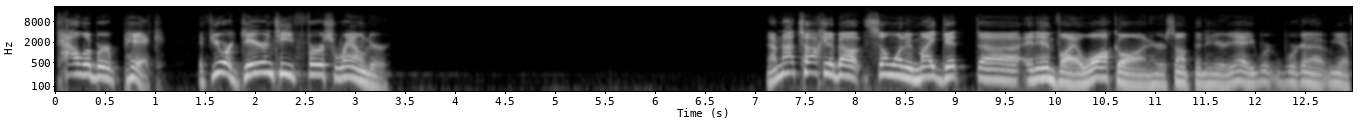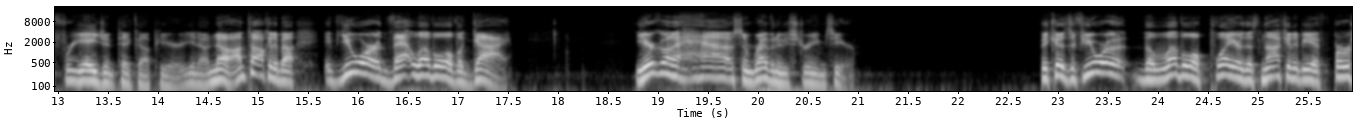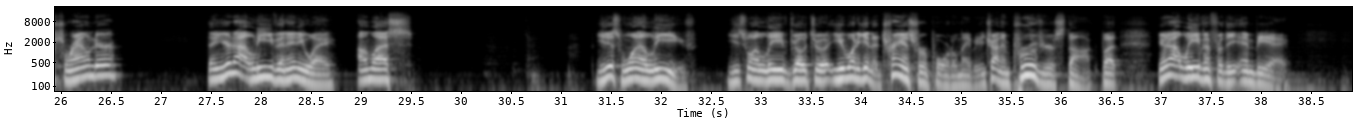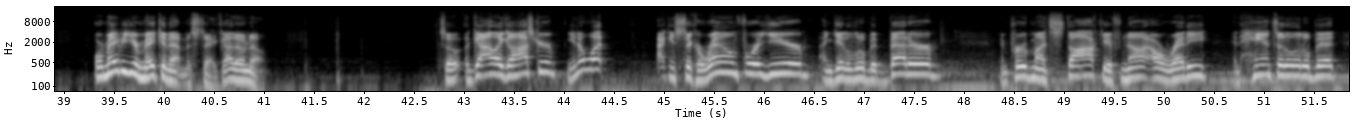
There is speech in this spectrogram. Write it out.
caliber pick, if you're a guaranteed first rounder, and I'm not talking about someone who might get uh, an invite, a walk on or something here. Yeah, we're, we're going to, you know, free agent pick up here. You know, no, I'm talking about if you are that level of a guy, you're going to have some revenue streams here. Because if you're the level of player that's not going to be a first rounder, then you're not leaving anyway, unless you just want to leave. You just want to leave, go to it. You want to get in a transfer portal, maybe. You're trying to improve your stock, but you're not leaving for the NBA. Or maybe you're making that mistake. I don't know. So a guy like Oscar, you know what? I can stick around for a year. Can get a little bit better, improve my stock, if not already, enhance it a little bit.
